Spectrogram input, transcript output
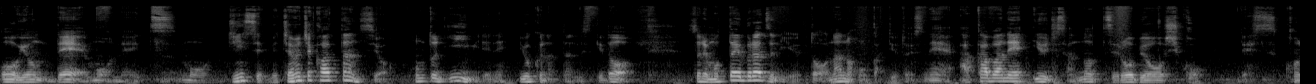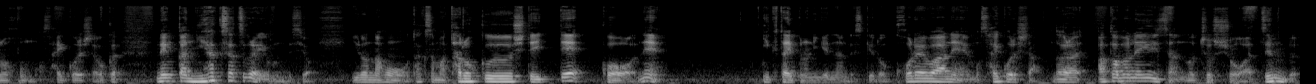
を読んでもうねもう人生めちゃめちゃ変わったんですよ。本当にいい意味でね良くなったんですけどそれもったいぶらずに言うと何の本かっていうとですね赤羽裕二さんの「0秒思考」です。この本も最高でした。僕年間200冊ぐらい読むんですよ。いろんな本をたくさんまあ多録していってこうね行くタイプの人間なんですけどこれはねもう最高でした。だから赤羽雄二さんの著書は全部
